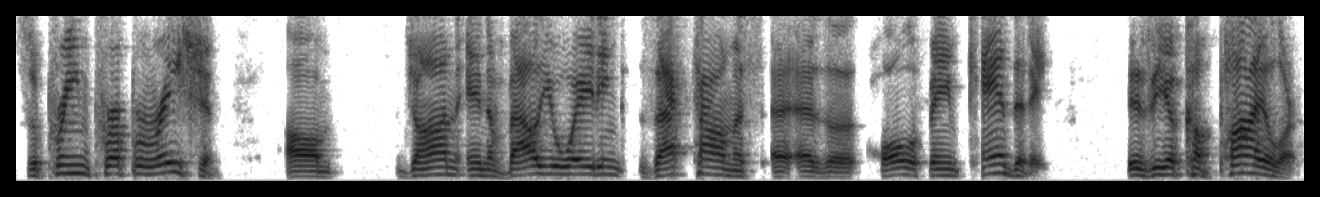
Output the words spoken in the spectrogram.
supreme preparation. Um, John, in evaluating Zach Thomas as a Hall of Fame candidate, is he a compiler?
